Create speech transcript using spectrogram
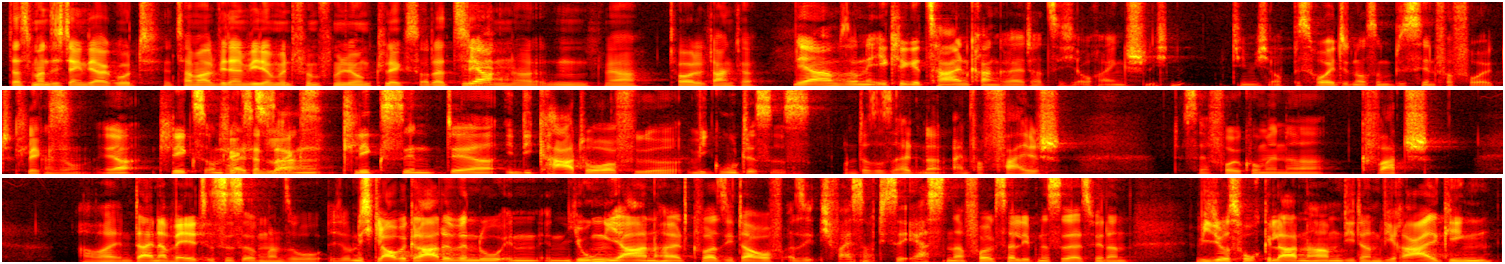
Dass man sich denkt, ja gut, jetzt haben wir halt wieder ein Video mit 5 Millionen Klicks oder 10. Ja. und, ja toll, danke. Ja, so eine eklige Zahlenkrankheit hat sich auch eingeschlichen, die mich auch bis heute noch so ein bisschen verfolgt. Klicks. Also, ja, Klicks und Klicks halt sagen, Likes. Klicks sind der Indikator für, wie gut es ist. Und das ist halt ne- einfach falsch. Das ist ja vollkommener Quatsch. Aber in deiner Welt ist es irgendwann so. Und ich glaube, gerade wenn du in, in jungen Jahren halt quasi darauf, also ich weiß noch, diese ersten Erfolgserlebnisse, als wir dann Videos hochgeladen haben, die dann viral gingen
